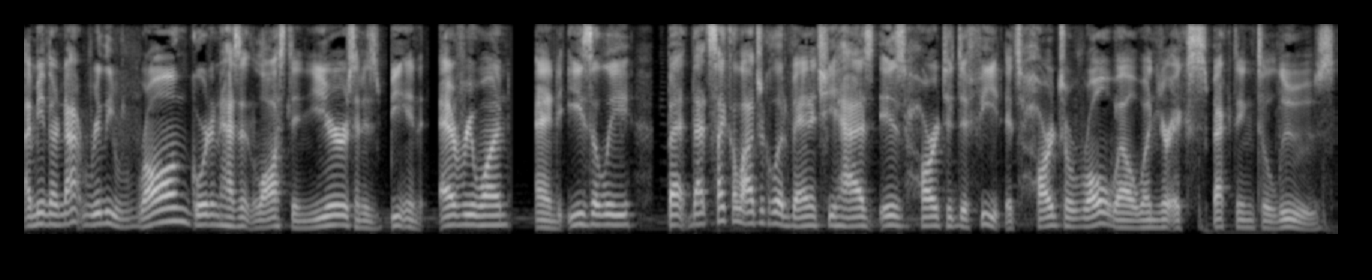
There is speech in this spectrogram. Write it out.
I mean, they're not really wrong. Gordon hasn't lost in years and has beaten everyone and easily, but that psychological advantage he has is hard to defeat. It's hard to roll well when you're expecting to lose.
